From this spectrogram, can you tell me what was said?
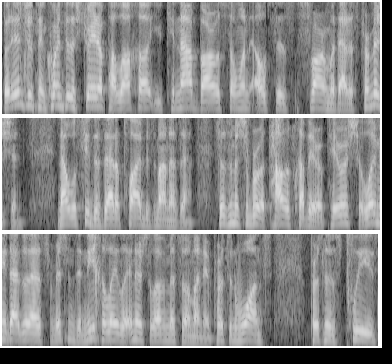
But interesting, according to the straight up halacha, you cannot borrow someone else's svarim without his permission. Now we'll see, does that apply bisman hazeh? Says the Mishnah Berurah, talis chavera, perish, loy midad without his permission, to nichalei le'iner shalav mitzvah money. A person wants, a person is pleased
